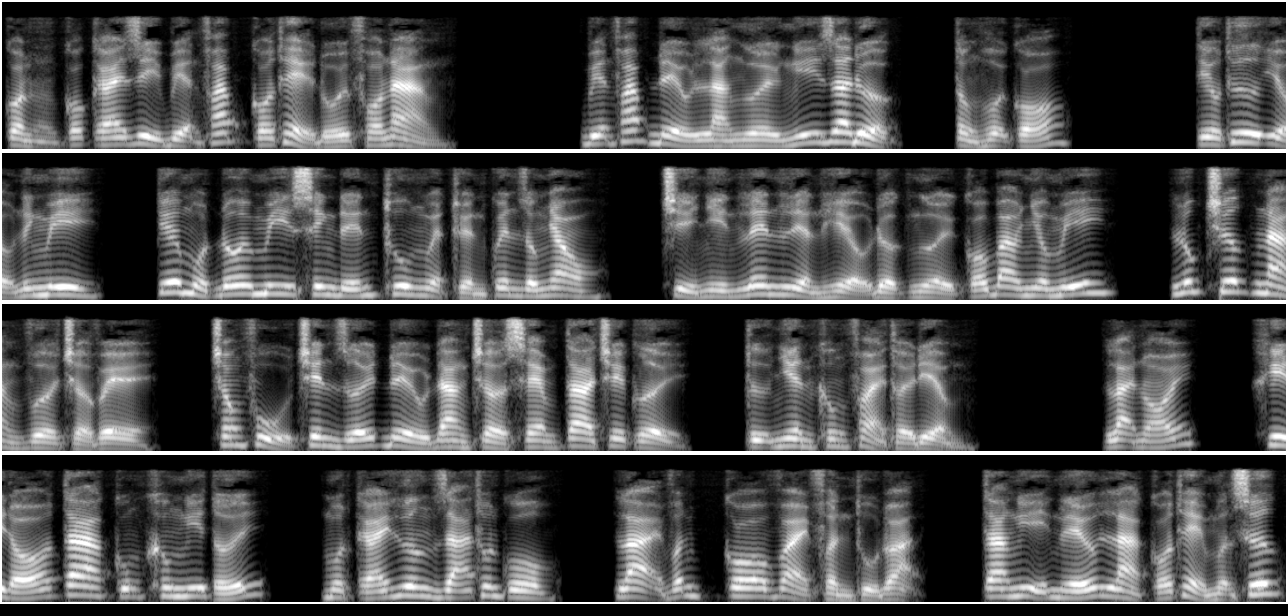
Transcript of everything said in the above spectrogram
còn có cái gì biện pháp có thể đối phó nàng. Biện pháp đều là người nghĩ ra được, tổng hội có. Tiểu thư hiểu ninh mi, kia một đôi mi sinh đến thu nguyệt thuyền quên giống nhau, chỉ nhìn lên liền hiểu được người có bao nhiêu Mỹ, lúc trước nàng vừa trở về, trong phủ trên dưới đều đang chờ xem ta chê cười, tự nhiên không phải thời điểm. Lại nói, khi đó ta cũng không nghĩ tới, một cái hương giã thôn cô, lại vẫn có vài phần thủ đoạn, ta nghĩ nếu là có thể mượn sức,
